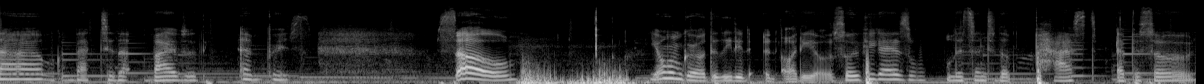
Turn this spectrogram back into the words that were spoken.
up? Welcome back to the Vibes with the Empress. So, your homegirl deleted an audio. So, if you guys listened to the past episode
